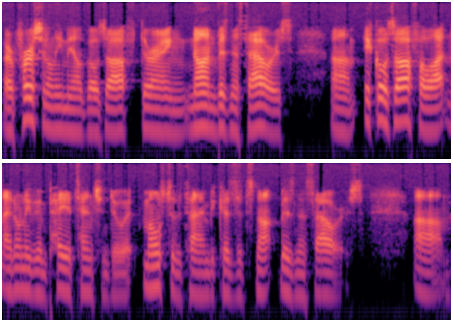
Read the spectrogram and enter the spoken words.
or personal email goes off during non-business hours, um, it goes off a lot and I don't even pay attention to it most of the time because it's not business hours. Um,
